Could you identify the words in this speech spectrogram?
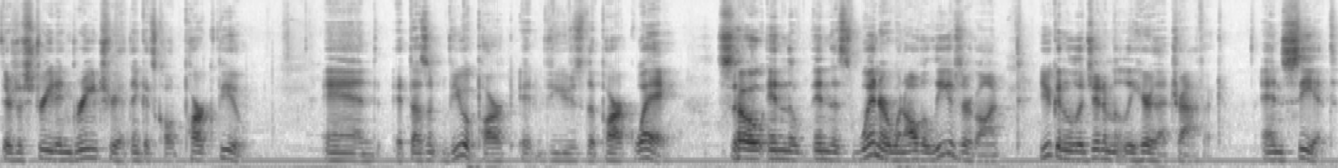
there's a street in Green Tree, I think it's called Park View, and it doesn't view a park; it views the parkway. So in the in this winter, when all the leaves are gone, you can legitimately hear that traffic and see it.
